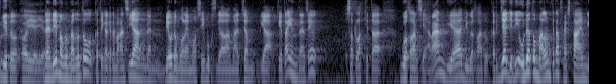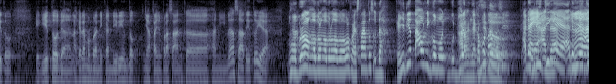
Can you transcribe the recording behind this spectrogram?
gitu. Oh iya iya. dan dia bangun-bangun tuh ketika kita makan siang dan dia udah mulai mau sibuk segala macam ya kita intensnya setelah kita gua kelar siaran dia juga kelar kerja jadi udah tuh malam kita FaceTime gitu. Kayak gitu dan akhirnya memberanikan diri untuk nyatain perasaan ke Hanina. Saat itu ya ngobrol ngobrol ngobrol ngobrol ngobrol FaceTime terus udah kayaknya dia tahu nih gue mau gua- dia Arahnya kamu tahu gak sih Ada Kayak bridgingnya ya, ada iya, bridgingnya.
